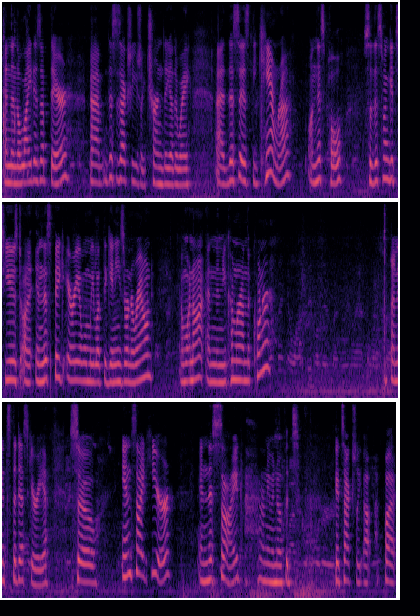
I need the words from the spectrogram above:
And then the light is up there. Um, this is actually usually turned the other way. Uh, this is the camera on this pole. So this one gets used on, in this big area when we let the guineas run around and whatnot. And then you come around the corner and it's the desk area. So inside here and this side, I don't even know if it's, it's actually up, but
